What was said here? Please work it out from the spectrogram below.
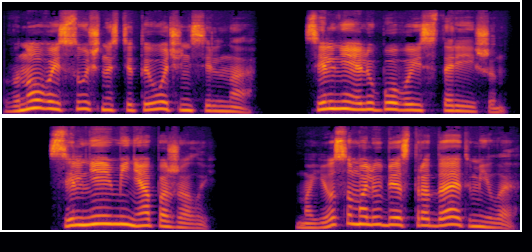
«В новой сущности ты очень сильна, сильнее любого из старейшин, сильнее меня, пожалуй. Мое самолюбие страдает, милая.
